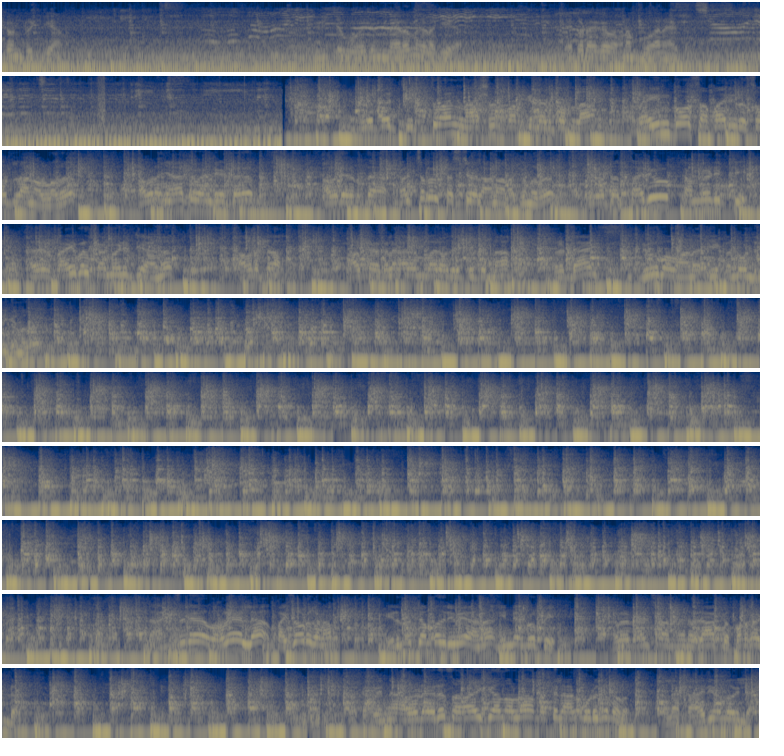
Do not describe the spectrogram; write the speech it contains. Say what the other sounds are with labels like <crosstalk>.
ചിത്തവനിലേക്ക് വിട്ടുകൊണ്ടിരിക്കുകയാണ് beach പോയിട്ട് നിരന്ന് കിടക്കുക ഇതേക്കൂടെയൊക്കെ വേണം പോകാനായിട്ട്. ഞങ്ങളിപ്പോൾ ചിത്വാൻ നാഷണൽ പാർക്കിന്റെ അടുത്തുള്ള റെയിൻബോ സഫാരി റിസോർട്ടിലാണ് ഉള്ളത് അവിടെ ഞങ്ങൾക്ക് വേണ്ടിയിട്ട് അവരുടെ അടുത്ത കൾച്ചറൽ ഫെസ്റ്റിവലാണ് നടക്കുന്നത്. ഇവിടുത്തെ തരു കമ്മ്യൂണിറ്റി അതായത് ട്രൈബൽ കമ്മ്യൂണിറ്റിയാണ് അവിടുത്തെ ആൾക്കാർ കലാകാരന്മാർ അവതരിപ്പിക്കുന്ന ഒരു ഡാൻസ് രൂപമാണ് ഈ കണ്ടുകൊണ്ടിരിക്കുന്നത്. വെറുതെ അല്ല പൈസ കൊടുക്കണം. ഇരുന്നൂറ്റമ്പത് രൂപയാണ് ഇന്ത്യൻ റുപ്പി ഒരാൾക്ക് പെർ ഹെഡ് അതൊക്കെ പിന്നെ അവരുടെ ഒരു സഹായിക്കുക എന്നുള്ള മട്ടിലാണ് കൊടുക്കുന്നത്. അല്ല കാര്യമൊന്നുമില്ല.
